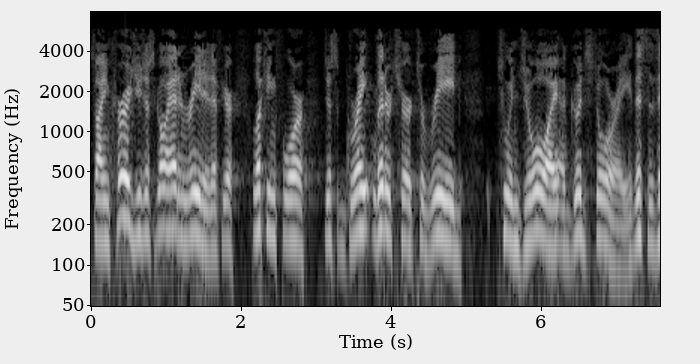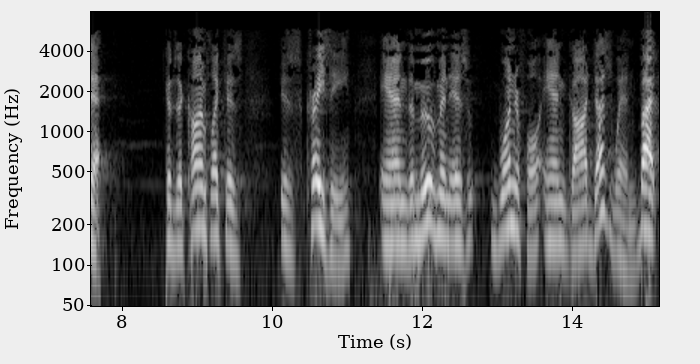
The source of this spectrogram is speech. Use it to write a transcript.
So I encourage you just go ahead and read it if you're looking for just great literature to read to enjoy a good story. This is it. Because the conflict is, is crazy and the movement is wonderful and God does win. But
